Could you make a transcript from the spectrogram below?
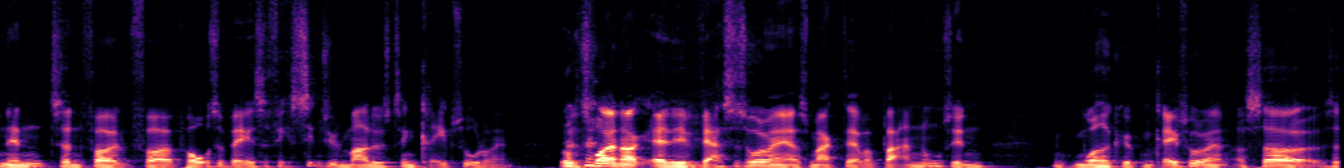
den anden, sådan for, for et par år tilbage, så fik jeg sindssygt meget lyst til en grebsodavand. Okay. Det tror jeg nok er det værste sodavand, jeg har smagt, da jeg var barn nogensinde. Min mor havde købt en grebsodavand, og så, så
